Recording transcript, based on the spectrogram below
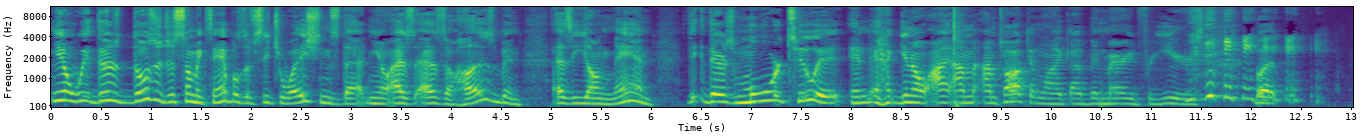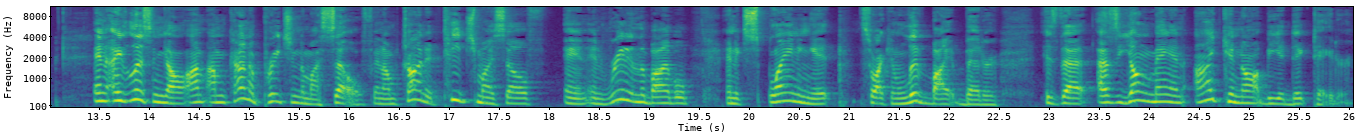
you know, we, there's those are just some examples of situations that you know, as as a husband, as a young man, th- there's more to it. And you know, I, I'm I'm talking like I've been married for years, but and I listen, y'all. I'm I'm kind of preaching to myself, and I'm trying to teach myself and and reading the Bible and explaining it so I can live by it better. Is that as a young man, I cannot be a dictator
